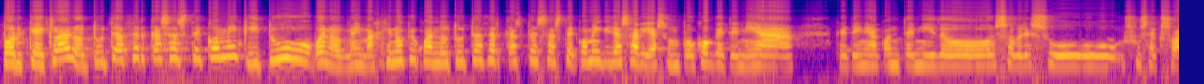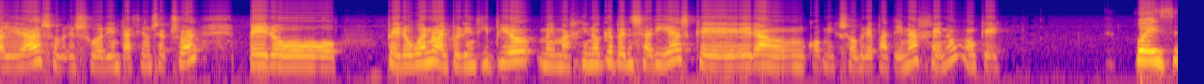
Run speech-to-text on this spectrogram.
porque claro, tú te acercas a este cómic y tú, bueno, me imagino que cuando tú te acercaste a este cómic ya sabías un poco que tenía, que tenía contenido sobre su, su sexualidad, sobre su orientación sexual, pero, pero bueno, al principio me imagino que pensarías que era un cómic sobre patinaje, ¿no? ¿O qué? Pues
